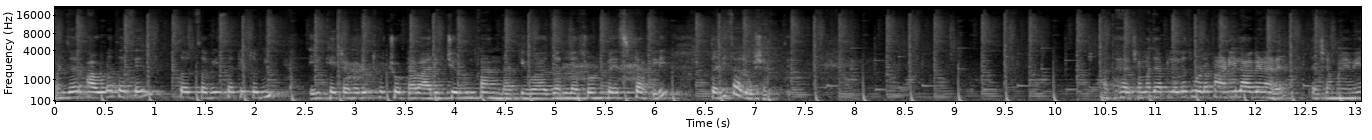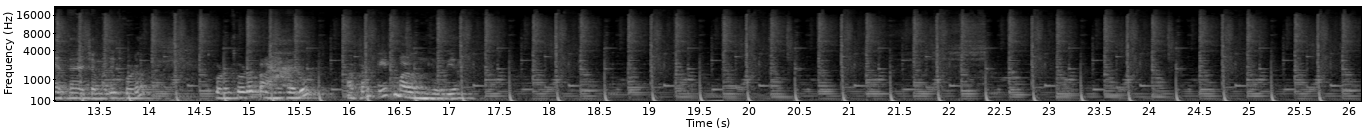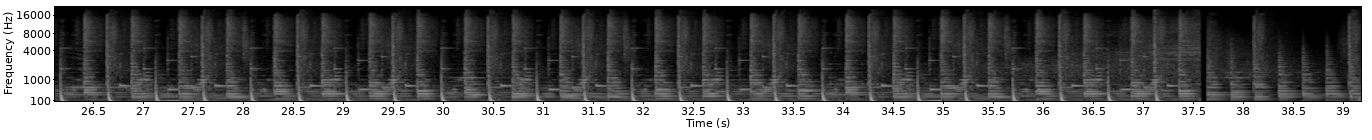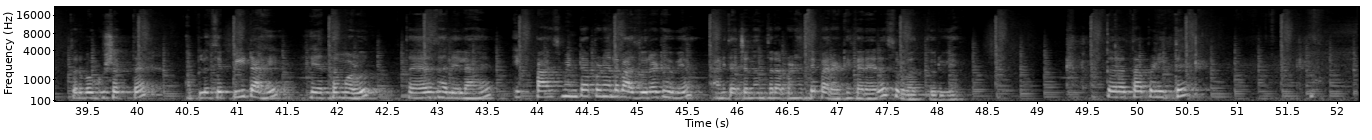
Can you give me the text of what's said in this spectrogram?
पण जर आवडत असेल तर चवीसाठी तुम्ही एक ह्याच्यामध्ये थो छोटा बारीक चिरून कांदा किंवा जर लसूण पेस्ट टाकली तरी चालू शकते. आता ह्याच्यामध्ये आपल्याला थोडं पाणी लागणार आहे. त्याच्यामुळे मी आता ह्याच्यामध्ये थोडं थोडं थोडं पाणी घालून आपण पीठ मळून घेऊया. तर बघू शकताय आपलं जे पीठ आहे हे आता मळून तयार झालेलं आहे. एक पाच मिनटं आपण याला बाजूला ठेवूया आणि त्याच्यानंतर आपण ह्याचे पराठे करायला सुरुवात करूया. तर आता आपण इथे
